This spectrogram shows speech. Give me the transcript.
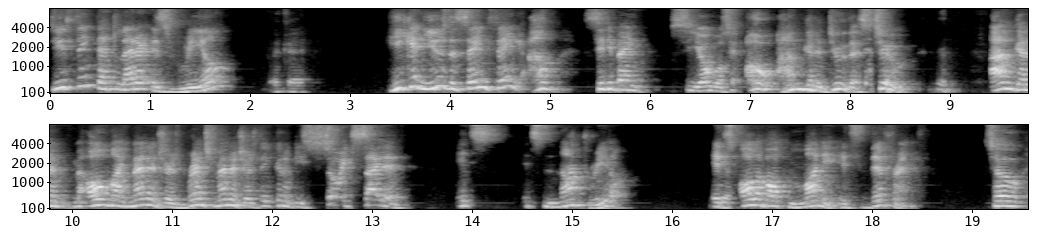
Do you think that letter is real? Okay. He can use the same thing. Oh, Citibank CEO will say, "Oh, I'm going to do this too. I'm going to all my managers, branch managers, they're going to be so excited." It's it's not real. It's yeah. all about money. It's different. So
